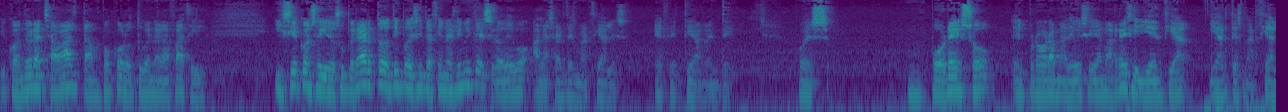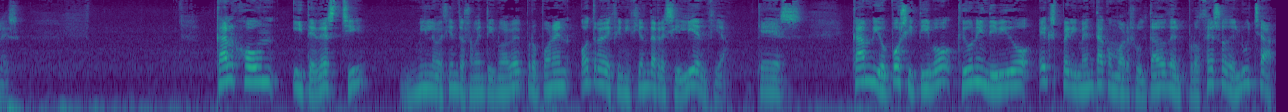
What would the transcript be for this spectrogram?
Y cuando era chaval tampoco lo tuve nada fácil. Y si he conseguido superar todo tipo de situaciones límites, se lo debo a las artes marciales. Efectivamente. Pues por eso el programa de hoy se llama Resiliencia y Artes Marciales. Calhoun y Tedeschi, 1999, proponen otra definición de resiliencia, que es cambio positivo que un individuo experimenta como resultado del proceso de lucha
